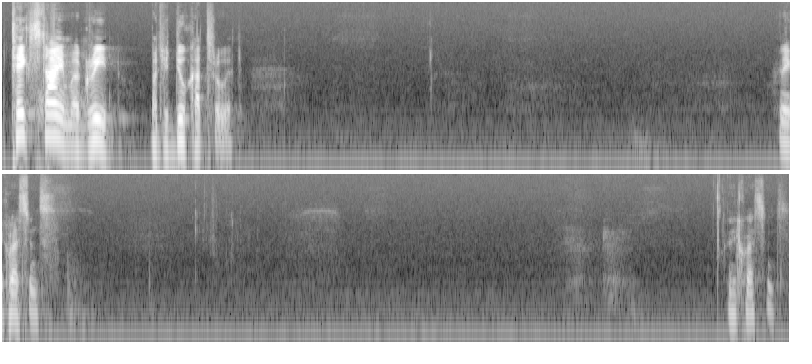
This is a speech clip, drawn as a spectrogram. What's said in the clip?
It takes time, agreed, but you do cut through it. Any questions? Any questions?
